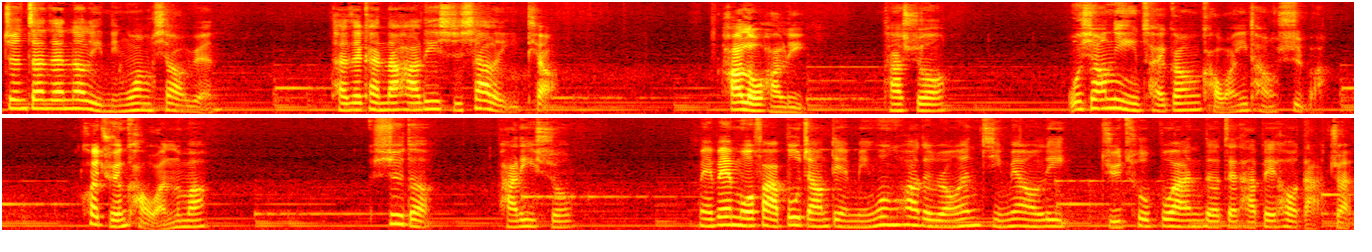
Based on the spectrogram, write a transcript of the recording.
正站在那里凝望校园。他在看到哈利时吓了一跳。“哈喽，哈利。”他说，“我想你才刚考完一堂试吧？快全考完了吗？”“是的。”哈利说。没被魔法部长点名问话的荣恩及妙丽局促不安地在他背后打转。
